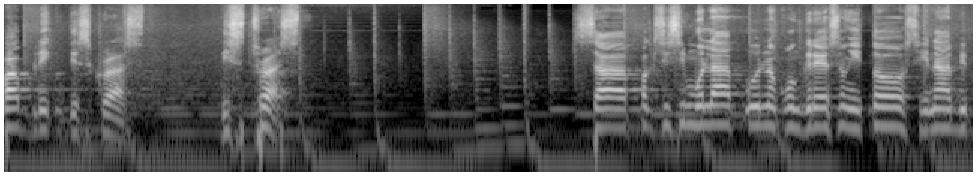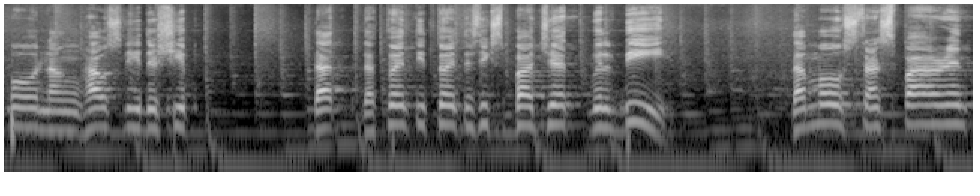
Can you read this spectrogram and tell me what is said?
public distrust. distrust. Sa pagsisimula po ng kongresong ito, sinabi po ng House leadership that the 2026 budget will be the most transparent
